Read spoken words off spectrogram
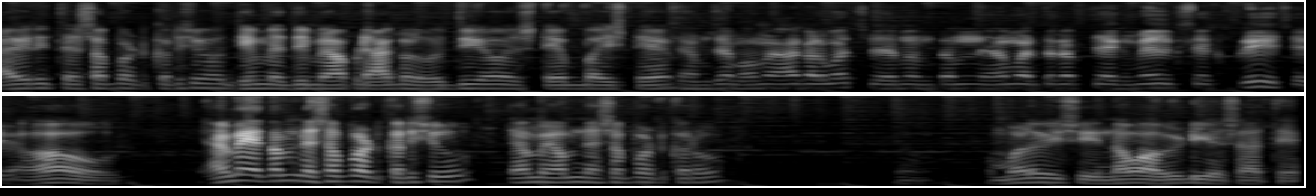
આવી રીતે સપોર્ટ કરશો ધીમે ધીમે આપણે આગળ વધીએ સ્ટેપ બાય સ્ટેપ જેમ જેમ અમે આગળ વધશું એમ એમ તમને અમારી તરફથી એક મિલ્ક શેક ફ્રી છે. હવ. અમે તમને સપોર્ટ કરશું. તમે અમને સપોર્ટ કરો. મળીશું નવા વીડિયો સાથે.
